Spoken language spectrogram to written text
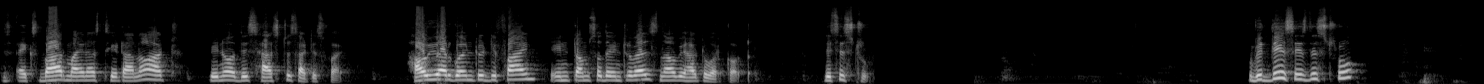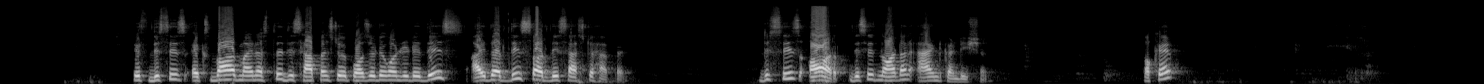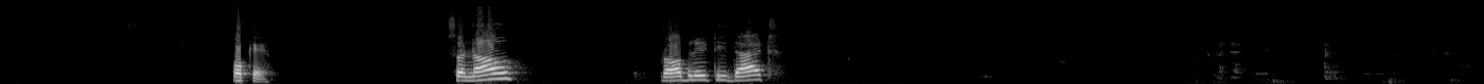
this x bar minus theta naught, we know this has to satisfy. How you are going to define in terms of the intervals, now we have to work out. This is true. With this, is this true? if this is x bar minus 3 this happens to a positive quantity this either this or this has to happen. This is or this is not an AND condition okay. Okay. So now probability that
